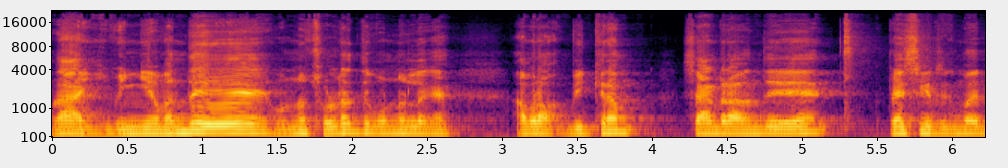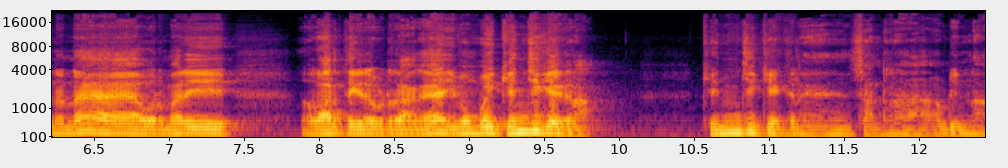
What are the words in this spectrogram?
அதான் இவங்க வந்து ஒன்றும் சொல்கிறதுக்கு ஒன்றும் இல்லைங்க. அப்புறம் விக்ரம் சாண்ட்ரா வந்து பேசிக்கிட்டு இருக்கும்போது என்னென்னா ஒரு மாதிரி வார்த்தைகளை விடுறாங்க. இவன் போய் கெஞ்சி கேட்குறான் கெஞ்சி கேட்குறேன் சாண்ட்ரா அப்படின்னா.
